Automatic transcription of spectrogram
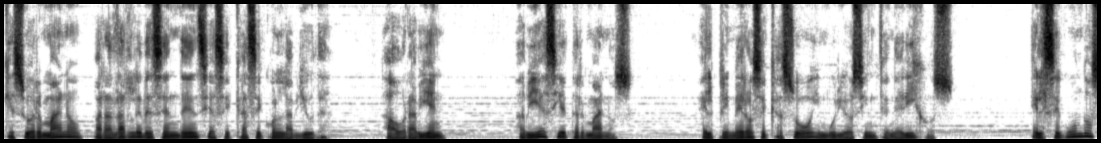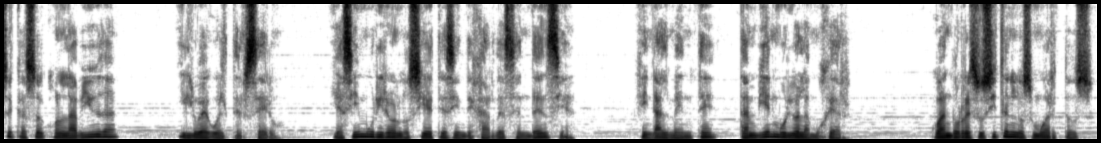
que su hermano, para darle descendencia, se case con la viuda. Ahora bien, había siete hermanos. El primero se casó y murió sin tener hijos. El segundo se casó con la viuda y luego el tercero. Y así murieron los siete sin dejar descendencia. Finalmente, también murió la mujer. Cuando resuciten los muertos,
